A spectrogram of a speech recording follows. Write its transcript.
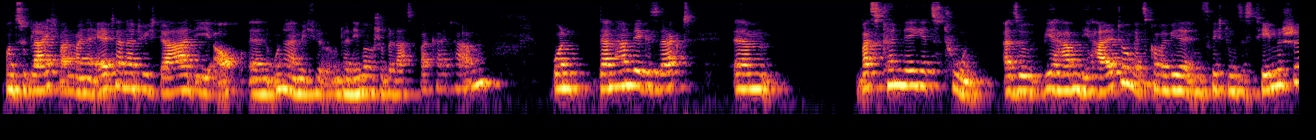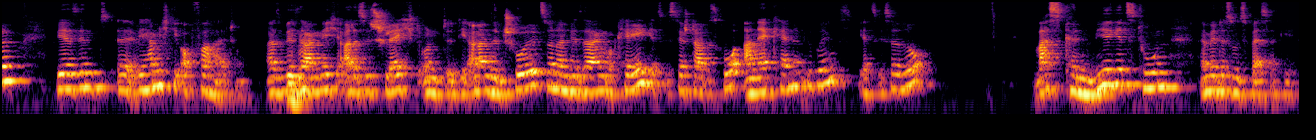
Und zugleich waren meine Eltern natürlich da, die auch eine unheimliche unternehmerische Belastbarkeit haben. Und dann haben wir gesagt, ähm, was können wir jetzt tun? Also wir haben die Haltung, jetzt kommen wir wieder ins Richtung Systemische, wir, sind, äh, wir haben nicht die Opferhaltung. Also wir mhm. sagen nicht, alles ist schlecht und die anderen sind schuld, sondern wir sagen, okay, jetzt ist der Status quo, anerkennen übrigens, jetzt ist er so was können wir jetzt tun, damit es uns besser geht?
